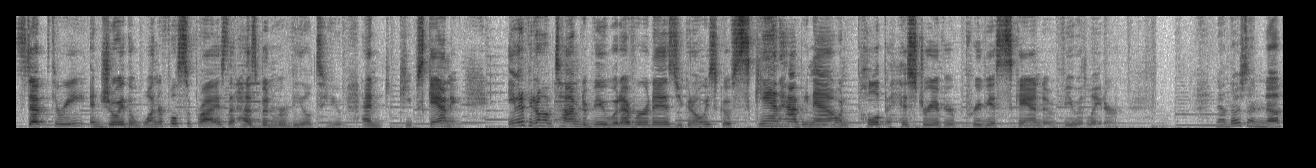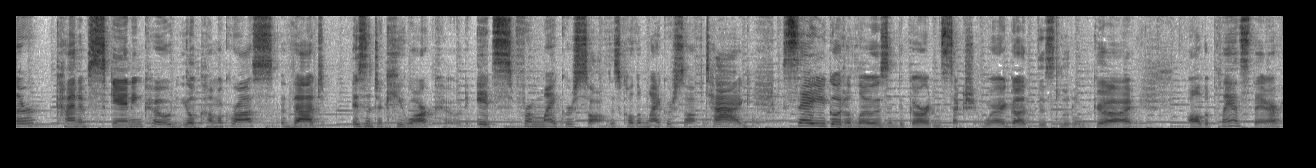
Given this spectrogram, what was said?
Step three, enjoy the wonderful surprise that has been revealed to you and keep scanning. Even if you don't have time to view whatever it is, you can always go scan happy now and pull up a history of your previous scan to view it later. Now there's another kind of scanning code you'll come across that isn't a QR code. It's from Microsoft. It's called a Microsoft tag. Say you go to Lowe's in the garden section where I got this little guy all the plants there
